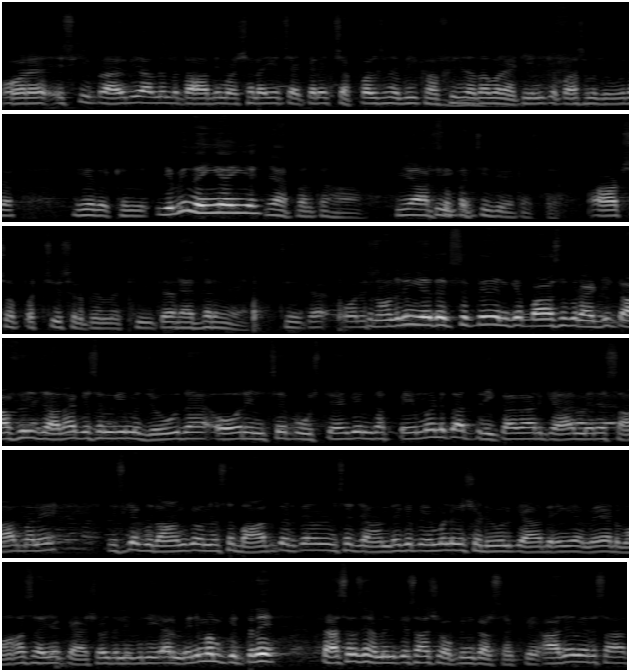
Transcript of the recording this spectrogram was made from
और इसकी प्राइस भी आपने बता दी माशाल्लाह ये चेक करें चप्पल्स में भी काफ़ी ज़्यादा वैरायटी इनके पास मौजूद है। ये देखें जी ये भी नहीं है ये? हैपर का हाँ। ये आठ सौ पच्चीस रेट है इसका। आठ सौ पच्चीस रुपये में ठीक है। लेदर में है। ठीक है और नाजरीन ये देख सकते हैं इनके पास वैरायटी काफ़ी ज़्यादा किस्म की मौजूद है और इनसे पूछते हैं कि इनका पेमेंट का तरीकाकार क्या है। मेरे साथ बने इसके गोदाम के ओनर से बात करते हैं और इनसे जानते हैं कि पेमेंट का शेड्यूल क्या देंगे। हमें एडवांस है या कैश ऑन डिलीवरी और मिनिमम कितने पैसों से हम इनके साथ शॉपिंग कर सकते हैं। आ जाए मेरे साथ।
